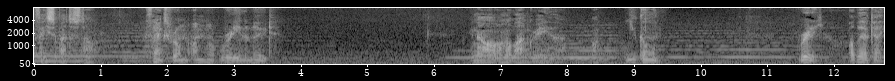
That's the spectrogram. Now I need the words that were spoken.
Feast's about to start. Thanks, Ron. I'm not really in the mood. You know, I'm not hungry either. I... You go on. Really, I'll be okay.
